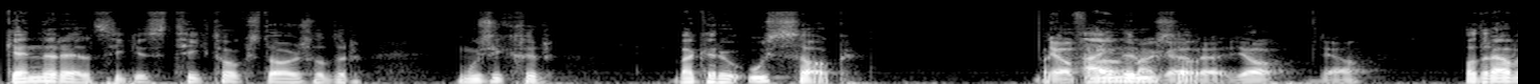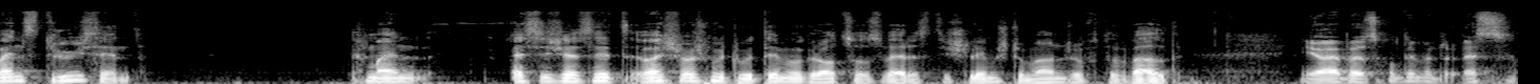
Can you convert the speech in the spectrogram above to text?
generell, sei es TikTok-Stars oder Musiker, wegen einer Aussage, Ja, vor allem einer wegen, Aussage. einer- ja, ja. oder auch wenn es drei sind. Ich meine, es ist jetzt nicht, weißt du, was, man tut immer gerade so, als wären es die schlimmsten Menschen auf der Welt. Ja, eben, es kommt immer, es,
